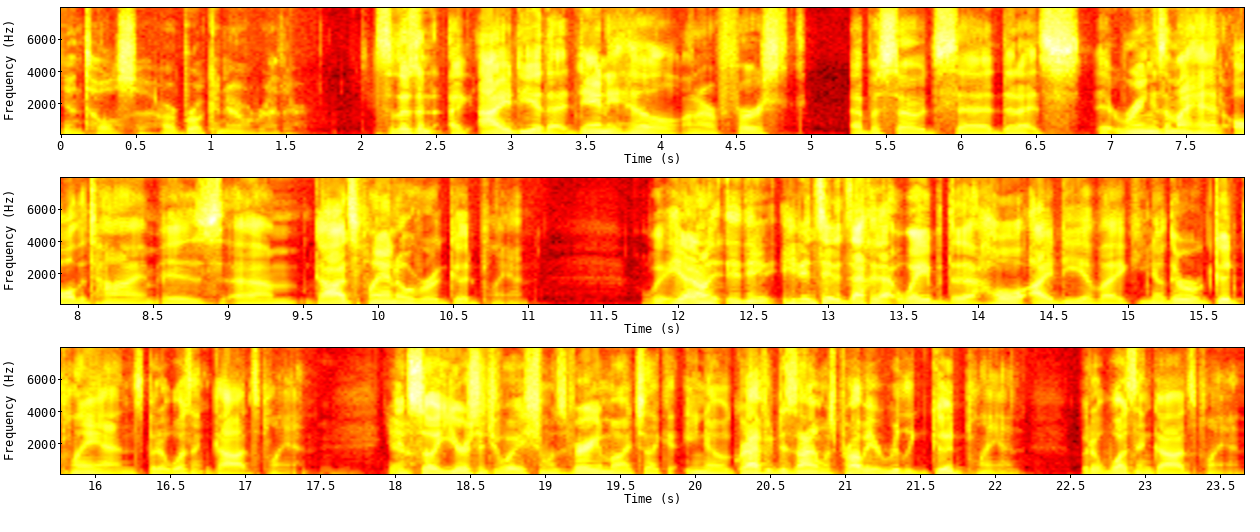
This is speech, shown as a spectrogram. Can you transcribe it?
in Tulsa, or Broken Arrow, rather. So there's an idea that Danny Hill on our first episode said that it's it rings in my head all the time is um, God's plan over a good plan. He didn't say it exactly that way, but the whole idea of like you know there were good plans, but it wasn't God's plan. Yeah. And so your situation was very much like you know graphic design was probably a really good plan, but it wasn't God's plan.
